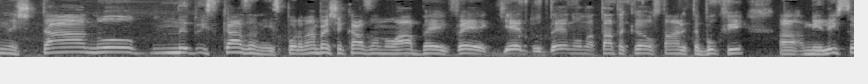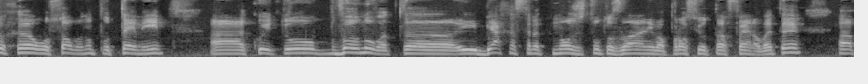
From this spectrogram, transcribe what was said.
неща, но недоизказани. Според мен беше казано А, Б, В, Г до Д, но нататък останалите букви а, ми липсваха, особено по теми, а, които вълнуват а, и бяха сред множеството зададени въпроси от а, феновете. А,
